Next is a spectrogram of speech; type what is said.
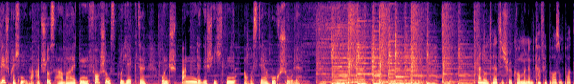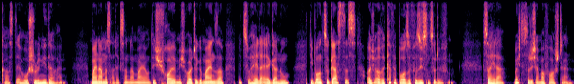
Wir sprechen über Abschlussarbeiten, Forschungsprojekte und spannende Geschichten aus der Hochschule. Hallo und herzlich willkommen im Kaffeepausen-Podcast der Hochschule Niederrhein. Mein Name ist Alexander Meyer und ich freue mich heute gemeinsam mit Suheila El Ghanou, die bei uns zu Gast ist, euch eure Kaffeepause versüßen zu dürfen. Suheila, möchtest du dich einmal vorstellen?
